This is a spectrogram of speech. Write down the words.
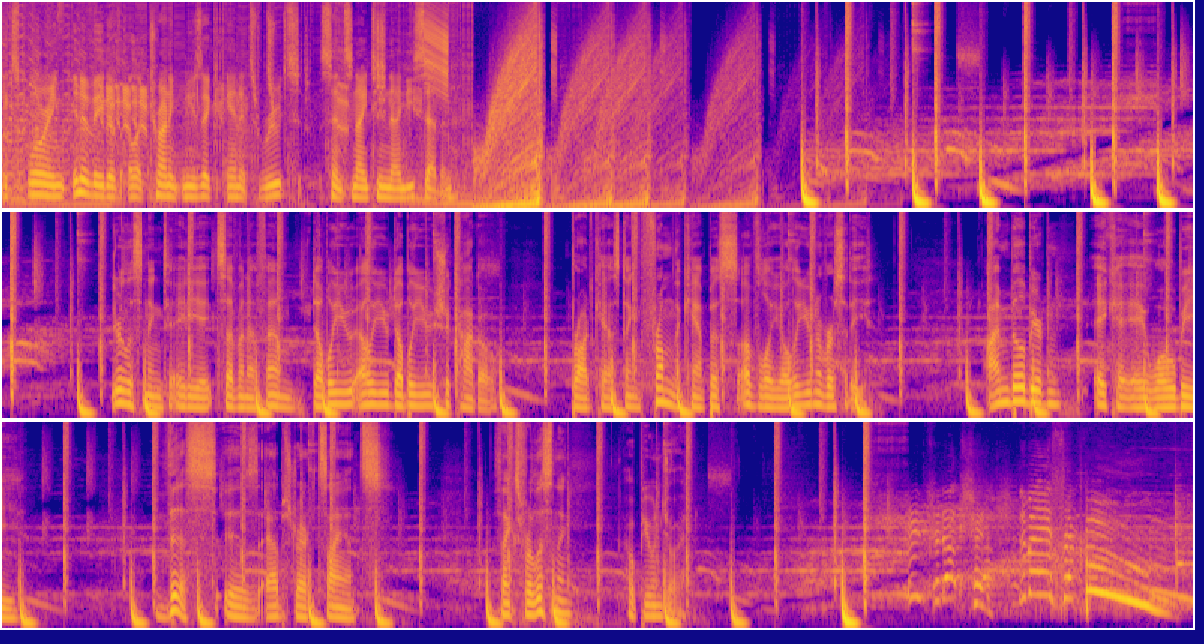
Exploring innovative electronic music and its roots since 1997. You're listening to 88.7 FM, WLUW Chicago, broadcasting from the campus of Loyola University. I'm Bill Bearden, aka Whoa-B. This is Abstract Science. Thanks for listening. Hope you enjoy. Introduction. The said, boom.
